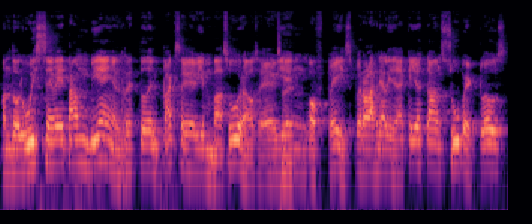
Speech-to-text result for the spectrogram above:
cuando Luis se ve tan bien, el resto del pack se ve bien basura o se ve bien off pace. Pero la realidad es que ellos estaban súper close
